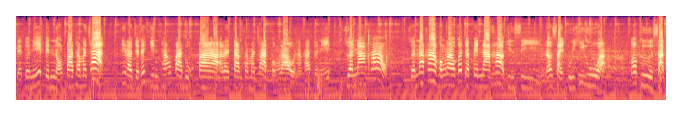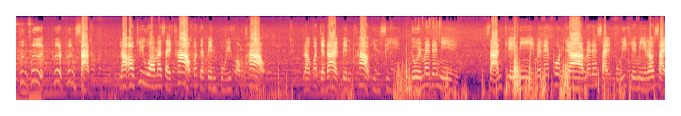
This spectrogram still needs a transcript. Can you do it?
แต่ตัวนี้เป็นหนองปลาธรรมชาติ ที่เราจะได้กินทั้งปลาดุกปลาอะไรตามธรรมชาติของเรานะคะ ตัวนี้ส่วนนาข้าว ส่วนนาข้าวของเราก็จะเป็นนาข้าวอินทรีย์ เราใส่ปุ๋ยขี้วัว ก็คือสัตว์พึ่งพืช พืชพึ่งสัตว์ เราเอาขี้วัวมาใส่ข้าวก็จะเป็นปุ๋ยของข้าว เราก็จะได้เป็นข้าวอินทรีย์ โดยไม่ได้มีสารเคมี ไม่ได้พ่นยา ไม่ได้ใส่ปุ๋ยเคมีเราใส่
